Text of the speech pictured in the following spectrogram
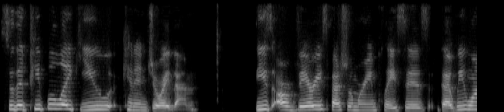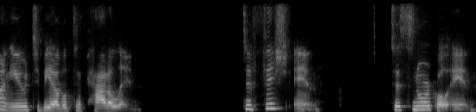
so that people like you can enjoy them. These are very special marine places that we want you to be able to paddle in, to fish in, to snorkel in,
